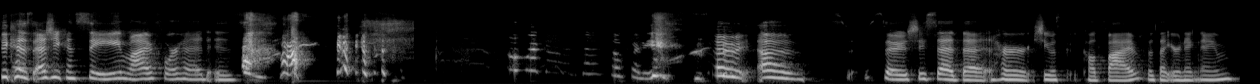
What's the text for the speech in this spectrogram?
because as you can see, my forehead is. oh my gosh, that is so funny. so, um, so she said that her she was called Five. Was that your nickname,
